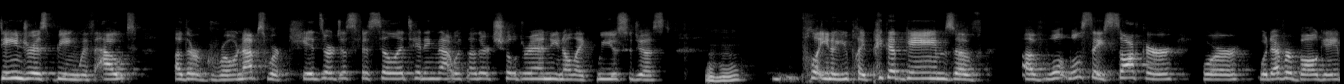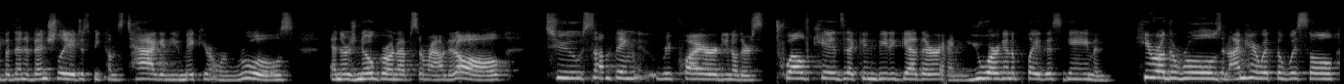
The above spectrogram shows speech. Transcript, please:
dangerous being without other grown-ups where kids are just facilitating that with other children. You know like we used to just mm-hmm. play you know you play pickup games of of we'll, we'll say soccer or whatever ball game but then eventually it just becomes tag and you make your own rules and there's no grown-ups around at all to something required. You know there's 12 kids that can be together and you are going to play this game and here are the rules and i'm here with the whistle.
